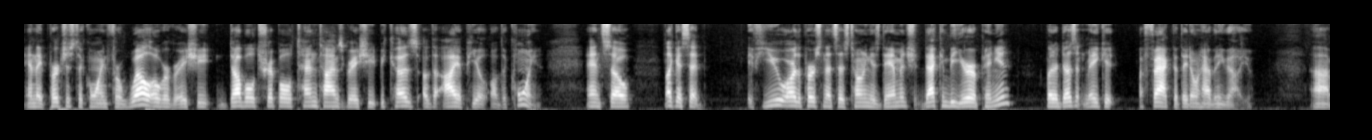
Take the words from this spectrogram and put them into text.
and they purchased a coin for well over gray sheet, double, triple, 10 times gray sheet because of the eye appeal of the coin. And so, like I said, if you are the person that says toning is damaged, that can be your opinion, but it doesn't make it a fact that they don't have any value. Uh,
